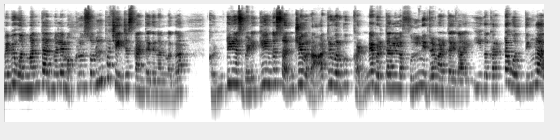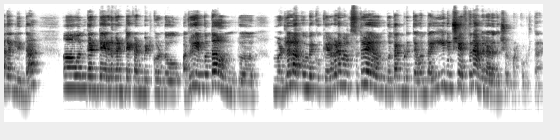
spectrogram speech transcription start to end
ಮೇ ಬಿ ಒನ್ ಮಂತ್ ಆದ್ಮೇಲೆ ಮಕ್ಕಳು ಸ್ವಲ್ಪ ಚೇಂಜಸ್ ಕಾಣ್ತಾ ಇದೆ ನನ್ನ ಮಗ. ಕಂಟಿನ್ಯೂಸ್ ಬೆಳಿಗ್ಗೆಯಿಂದ ಸಂಜೆ ರಾತ್ರಿವರೆಗೂ ಕಣ್ಣೇ ಬಿಡ್ತಾ ಇರಲಿಲ್ಲ ಫುಲ್ ನಿದ್ರೆ ಮಾಡ್ತಾ ಇದ್ದ. ಈಗ ಕರೆಕ್ಟಾಗಿ ಒಂದು ತಿಂಗಳು ಆದಾಗ್ಲಿಂದ ಒಂದು ಗಂಟೆ, ಎರಡು ಗಂಟೆ ಕಣ್ಣು ಬಿಟ್ಕೊಂಡು, ಅದು ಏನು ಗೊತ್ತಾ, ಅವ್ನು ಮಡ್ಲಲ್ಲಿ ಹಾಕೊಬೇಕು ಕೆಳಗಡೆ ಮಲಗಿಸಿದ್ರೆ ಅವ್ನಿಗೆ ಗೊತ್ತಾಗ್ಬಿಡುತ್ತೆ. ಒಂದು ಐದು ನಿಮಿಷ ಇರ್ತಾನೆ, ಆಮೇಲೆ ಅಳೋದಕ್ಕೆ ಶುರು ಮಾಡ್ಕೊಂಡ್ಬಿಡ್ತಾನೆ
